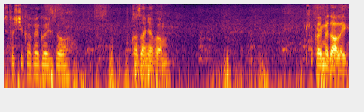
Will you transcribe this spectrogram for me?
czy coś ciekawego jest do pokazania Wam. Szukajmy dalej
